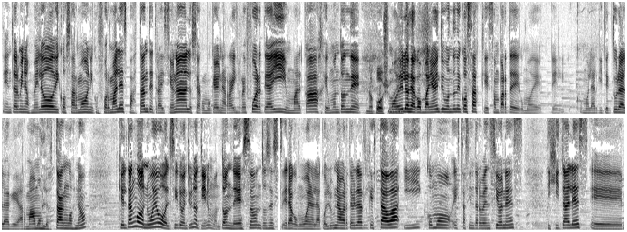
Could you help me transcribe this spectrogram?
en términos melódicos, armónicos, formales, bastante tradicional, o sea, como que hay una raíz re fuerte ahí, un marcaje, un montón de Un apoyo. ahí. modelos de acompañamiento y un montón de cosas que son parte de como de, como la arquitectura en la que armamos los tangos, ¿no? Que el tango nuevo del siglo XXI tiene un montón de eso, entonces era como, bueno, la columna vertebral que estaba y cómo estas intervenciones digitales, eh,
